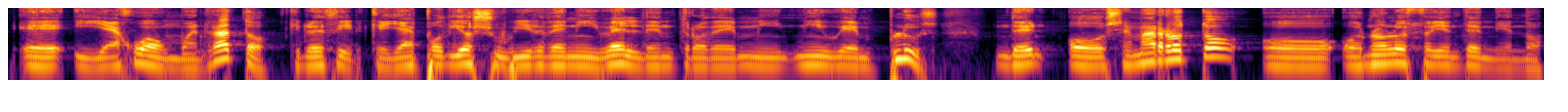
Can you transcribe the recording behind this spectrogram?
Eh, y ya he jugado un buen rato. Quiero decir que ya he podido subir de nivel dentro de mi New Game Plus. o se me ha roto o, no lo estoy entendiendo.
